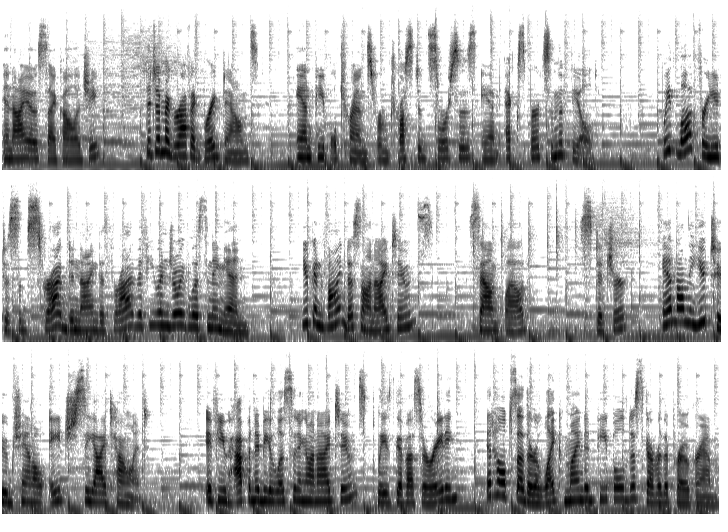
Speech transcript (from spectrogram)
in IO psychology, the demographic breakdowns, and people trends from trusted sources and experts in the field. We'd love for you to subscribe to 9 to Thrive if you enjoyed listening in. You can find us on iTunes, SoundCloud, Stitcher, and on the YouTube channel HCI Talent. If you happen to be listening on iTunes, please give us a rating. It helps other like minded people discover the program.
